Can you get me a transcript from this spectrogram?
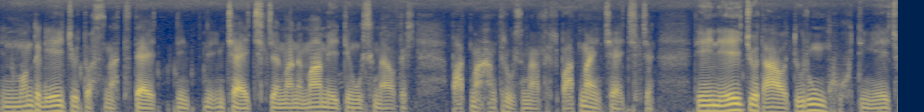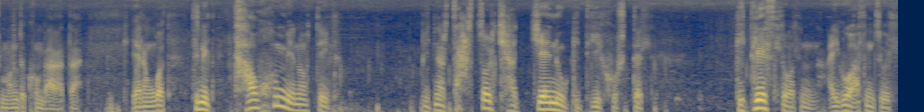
энэ мундаг ээжүүд бас надтай энэ чи ажиллаж байна. Манай мам эдийн үүсгэн байгуулагч Бадмаа хамтран үүсгэн байгуулагч Бадмаа энэ чи ажиллаж байна. Тэгээ энэ ээжүүд аав дөрвөн хүүхдийн ээж мундаг хүн байгаа да. Ярангууд тэр нэг 5 минутыг бид нар зарцуулж чадж гэнэ үү гэдгийг хүртэл гэдгээс л болно айгүй олон зүйл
